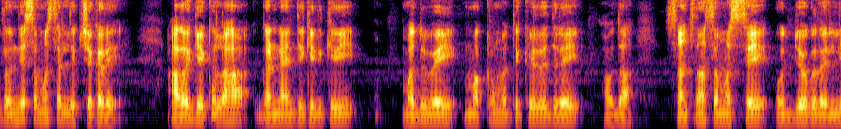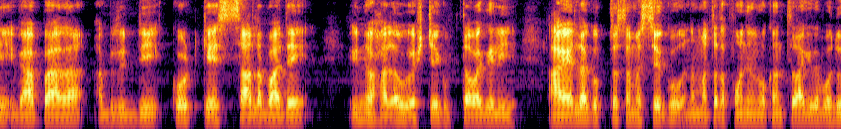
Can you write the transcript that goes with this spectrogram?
ಇದೊಂದೇ ಸಮಸ್ಯೆ ವೀಕ್ಷಕರೇ, ಆರೋಗ್ಯ ಕಲಹ, ಗಂಡ ಹೆಂಡತಿ ಕಿರಿಕಿರಿ ಮದುವೆ ಮಕ್ಕಳು ಮತ್ತು ಕೇಳಿದರೆ ಹೌದಾ? ಸಂತಾನ ಸಮಸ್ಯೆ, ಉದ್ಯೋಗದಲ್ಲಿ ವ್ಯಾಪಾರ, ಅಭಿವೃದ್ಧಿ ಕೋರ್ಟ್ ಕೇಸ್ ಸಾಲಬಾಧೆ ಇನ್ನು ಹಲವು ಎಷ್ಟೇ ಗುಪ್ತವಾಗಿರಲಿ, ಆ ಎಲ್ಲ ಗುಪ್ತ ಸಮಸ್ಯೆಗೂ ನಮ್ಮ ಹತ್ರ ಫೋನಿನ ಮುಖಾಂತರ ಆಗಿರ್ಬೋದು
